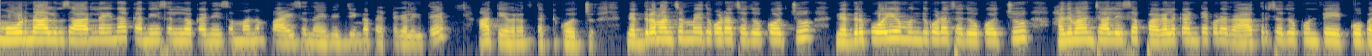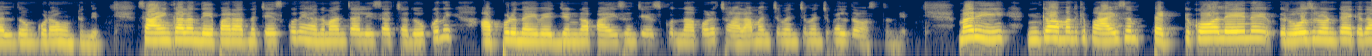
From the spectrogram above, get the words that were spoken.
మూడు నాలుగు సార్లు అయినా కనీసంలో కనీసం మనం పాయసం నైవేద్యంగా పెట్టగలిగితే ఆ తీవ్రత తట్టుకోవచ్చు. నిద్ర మంచం మీద కూడా చదువుకోవచ్చు. నిద్రపోయే ముందు కూడా చదువుకోవచ్చు. హనుమాన్ చాలీసా పగల కంటే కూడా రాత్రి చదువుకుంటే ఎక్కువ ఫలితం కూడా ఉంటుంది. సాయంకాలం దీపారాధన చేసుకుని హనుమాన్ చాలీసా చదువుకుని అప్పుడు నైవేద్యంగా పాయసం చేసుకున్నా కూడా చాలా మంచి మంచి మంచి ఫలితం వస్తుంది. మరి ఇంకా మనకి పాయసం పెట్టుకోలేని రోజులు ఉంటాయి కదా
